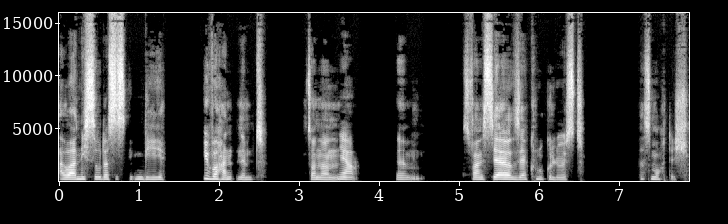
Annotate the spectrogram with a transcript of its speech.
aber nicht so, dass es irgendwie überhand nimmt sondern ja. ähm, das fand ich sehr, sehr klug gelöst. Das mochte ich.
